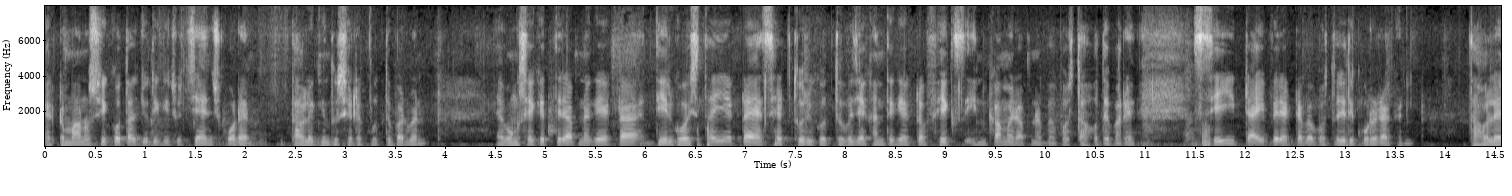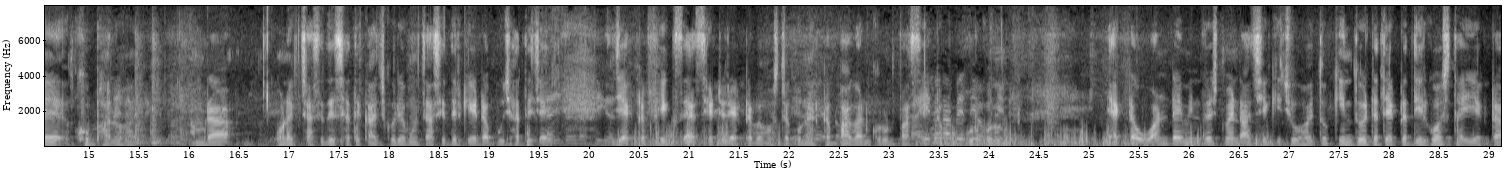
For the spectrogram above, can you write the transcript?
একটা মানসিকতা যদি কিছু চেঞ্জ করেন, তাহলে কিন্তু সেটা করতে পারবেন। এবং সেক্ষেত্রে আপনাকে একটা দীর্ঘস্থায়ী একটা অ্যাসেট তৈরি করতে হবে, যেখান থেকে একটা ফিক্স ইনকামের আপনার ব্যবস্থা হতে পারে। সেই টাইপের একটা ব্যবস্থা যদি করে রাখেন, তাহলে খুব ভালো হয়। আমরা অনেক চাষিদের সাথে কাজ করি এবং চাষিদেরকে এটা বোঝাতে চাই যে একটা ফিক্স অ্যাসেটের একটা ব্যবস্থা করুন, একটা বাগান করুন, পাশে একটা পুকুর করুন। একটা ওয়ান টাইম ইনভেস্টমেন্ট আছে কিছু হয়তো, কিন্তু এটাতে একটা দীর্ঘস্থায়ী একটা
